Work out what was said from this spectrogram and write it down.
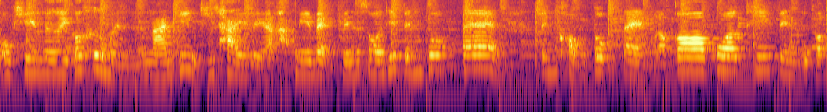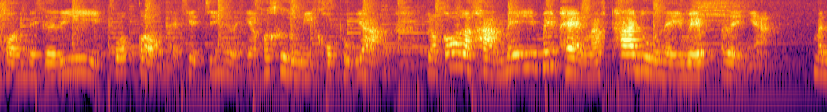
โอเคเลยก็คือเหมือนร้านที่อยู่ที่ไทยเลยอะค่ะ มีแบ่งเป็นโซนที่เป็นพวกแป้ง เป็นของตกแต่ง แล้วก็พวกที่เป็นอุปกรณ์เบเกอรี่ พวกกล่องแพคเกจจิ้งอะไรเงี้ยก็คือมีครบทุกอย่าง แล้วก็ราคาไม่ไม่แพงนะถ้าดูในเว็บอะไรเงี้ยมัน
